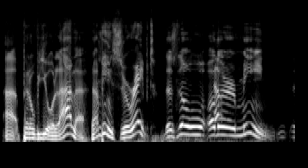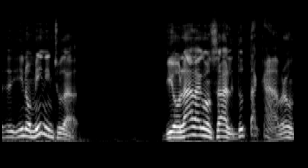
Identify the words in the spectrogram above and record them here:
Ah, pero violada. That means raped. There's no other mean, you know, meaning to that. Violada González. Tú estás cabrón.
